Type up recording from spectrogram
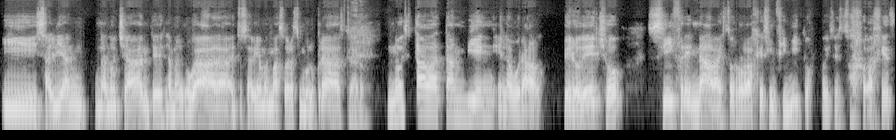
y salían una noche antes, la madrugada, entonces había más horas involucradas. Claro. No estaba tan bien elaborado, pero de hecho sí frenaba estos rodajes infinitos, pues estos rodajes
